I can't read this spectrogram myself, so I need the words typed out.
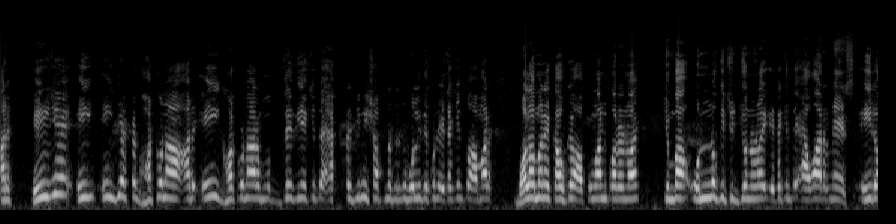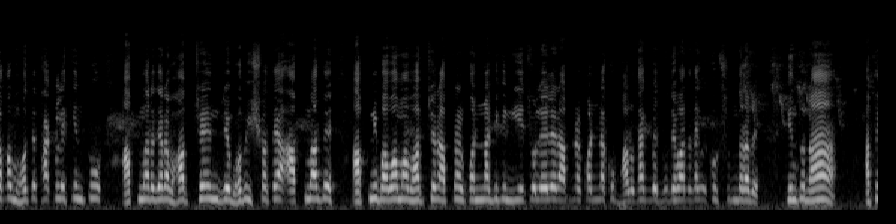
আর এই যে, এই এই যে একটা ঘটনা, আর এই ঘটনার মধ্যে দিয়ে কিন্তু একটা জিনিস আপনাদেরকে বলি, দেখুন, এটা কিন্তু আমার বলা মানে কাউকে অপমান করা নয়। কিংবা অন্য কিছুর জন্য নয়, এটা কিন্তু অ্যাওয়ারনেস এই রকম হতে থাকলে কিন্তু আপনারা যারা ভাবছেন যে ভবিষ্যতে আপনাদের, আপনি বাবা মা ভাবছেন আপনার কন্যাটিকে নিয়ে চলে এলেন, আপনার কন্যা খুব ভালো থাকবে, দুধে ভাতে থাকবে, খুব সুন্দর হবে। কিন্তু না, আপনি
